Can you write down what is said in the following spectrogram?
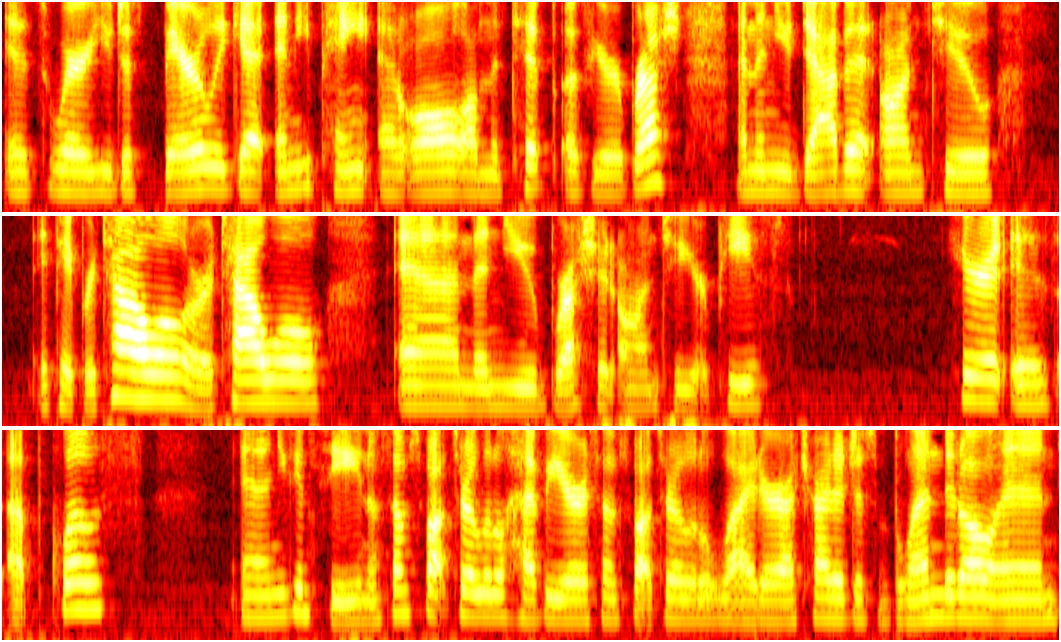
it's where you just barely get any paint at all on the tip of your brush and then you dab it onto a paper towel or a towel and then you brush it onto your piece. Here it is up close and you can see, you know, some spots are a little heavier, some spots are a little lighter. I try to just blend it all in.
